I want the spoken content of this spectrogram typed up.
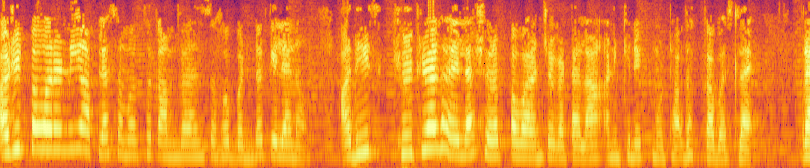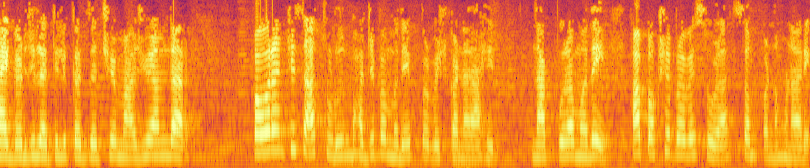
अजित पवारांनी आपल्या समर्थक आमदारांसह बंड केल्यानं आधीच खिळखिळ्या झालेल्या शरद पवारांच्या गटाला आणखीन एक मोठा धक्का बसलाय. रायगड जिल्ह्यातील कर्जतचे माजी आमदार पवारांची साथ सोडून भाजपमध्ये प्रवेश करणार आहेत. नागपुरामध्ये हा पक्षप्रवेश सोहळा संपन्न होणार आहे.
